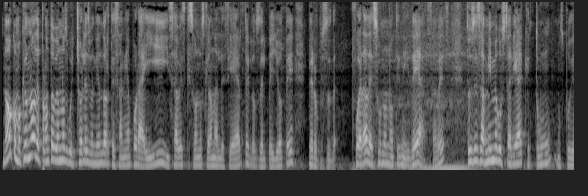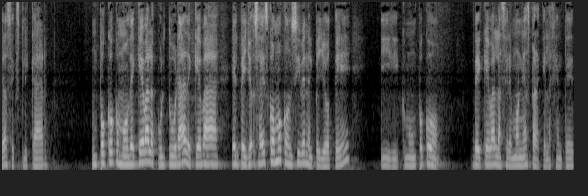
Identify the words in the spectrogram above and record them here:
no, como que uno de pronto ve unos huicholes vendiendo artesanía por ahí y sabes que son los que van al desierto y los del peyote, pero pues fuera de eso uno no tiene idea, ¿sabes? Entonces a mí me gustaría que tú nos pudieras explicar un poco como de qué va la cultura, de qué va el peyote, ¿sabes? Cómo conciben el peyote y como un poco de qué van las ceremonias para que la gente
